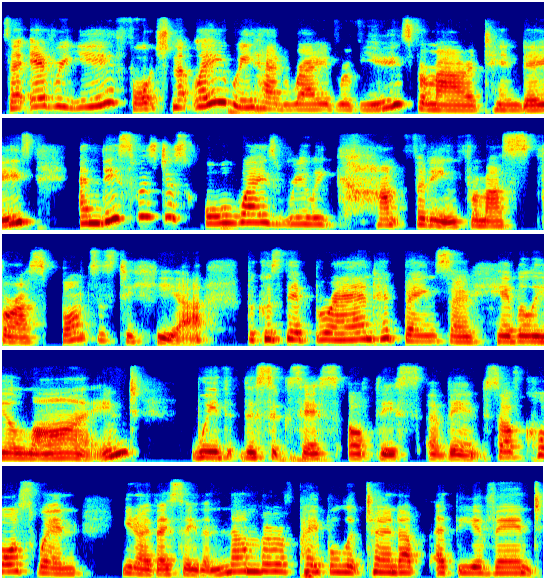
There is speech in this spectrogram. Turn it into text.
so every year, fortunately, we had rave reviews from our attendees. And this was just always really comforting from us for our sponsors to hear because their brand had been so heavily aligned with the success of this event. So of course, when you know they see the number of people that turned up at the event,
